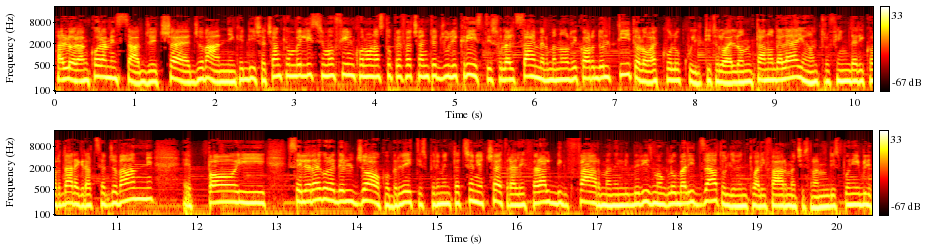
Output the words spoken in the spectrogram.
Allora, ancora messaggi. C'è Giovanni che dice: C'è anche un bellissimo film con una stupefacente Julie Christie sull'Alzheimer, ma non ricordo il titolo. Eccolo qui: il titolo è Lontano da lei, un altro film da ricordare, grazie a Giovanni. E poi, se le regole del gioco, brevetti, sperimentazioni, eccetera, le farà il Big Pharma nel liberismo globalizzato, gli eventuali farmaci saranno disponibili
